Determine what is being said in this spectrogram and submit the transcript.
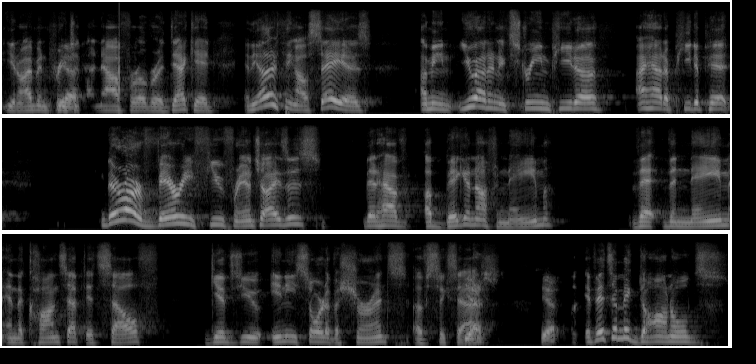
You know, I've been preaching yeah. that now for over a decade. And the other thing I'll say is, I mean, you had an extreme pita. I had a pita pit there are very few franchises that have a big enough name that the name and the concept itself gives you any sort of assurance of success. Yes. Yeah. If it's a McDonald's,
